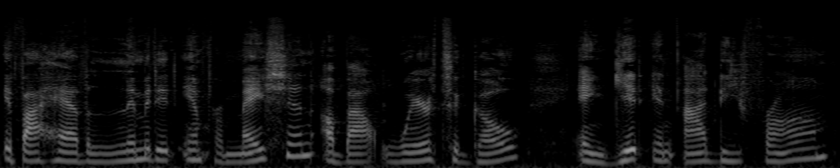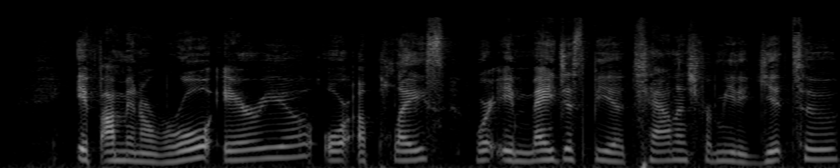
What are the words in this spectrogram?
if I have limited information about where to go and get an ID from, if I'm in a rural area or a place where it may just be a challenge for me to get to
